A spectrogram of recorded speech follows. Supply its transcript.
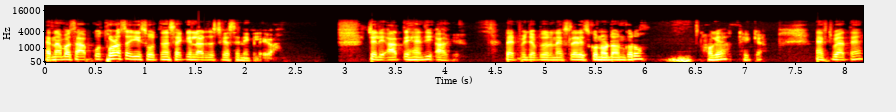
है। ना, बस आपको थोड़ा सा ये सोचना है सेकंड लार्जेस्ट कैसे निकलेगा। चलिए, आते हैं जी आगे। लेट में जब तो नेक्स्ट स्लाइड इसको नोट डाउन करो। हो गया? ठीक है। नेक्स्ट पे आते हैं।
